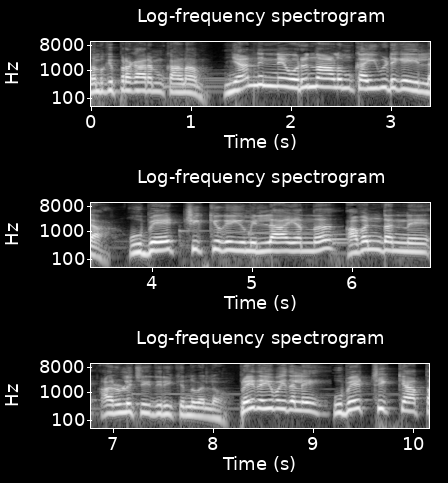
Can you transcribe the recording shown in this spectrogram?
നമുക്ക് ഇപ്രകാരം കാണാം. ഞാൻ നിന്നെ ഒരു നാളും കൈവിടുകയില്ല. ഉപേക്ഷിക്കുകയുമില്ല എന്ന് അവൻ തന്നെ അരുളി ചെയ്തിരിക്കുന്നുവല്ലോ. പ്രിയ ദൈവ ഇതല്ലേ ഉപേക്ഷിക്കാത്ത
